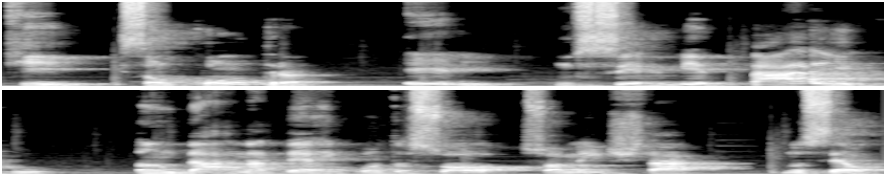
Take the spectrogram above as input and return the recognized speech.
que são contra ele, um ser metálico, andar na Terra enquanto a sua, sua mente está no céu.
